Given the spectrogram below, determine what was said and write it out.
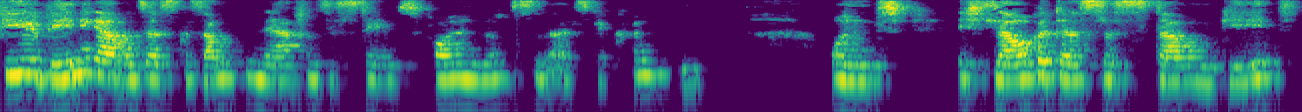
viel weniger unseres gesamten Nervensystems voll nutzen, als wir könnten. Und ich glaube, dass es darum geht,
